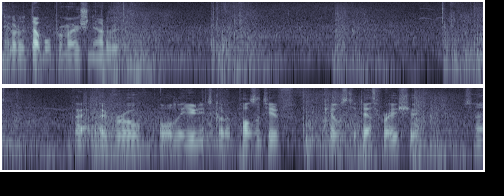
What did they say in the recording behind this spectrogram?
They got a double promotion out of it. But overall, all the units got a positive kills to death ratio, so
